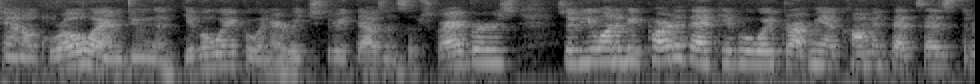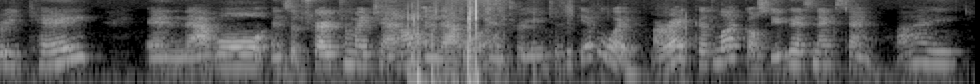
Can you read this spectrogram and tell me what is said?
channel grow. I am doing a giveaway for when I reach 3,000 subscribers. So if you want to be part of that giveaway, drop me a comment that says 3K and that will and subscribe to my channel and that will enter you into the giveaway. All right, good luck. I'll see you guys next time. Bye.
